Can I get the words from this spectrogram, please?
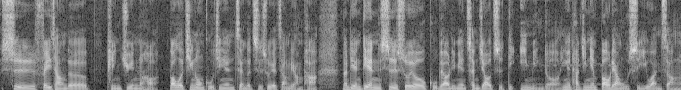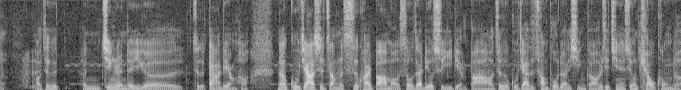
是非常的。平均了哈，包括金融股今天整个指数也涨两趴。那联电是所有股票里面成交值第一名的哦，因为它今天爆量五十一万张了，哦，这个很惊人的一个这个大量哈。那股价是涨了四块八毛，收在六十一点八哦，这个股价是创破段新高，而且今天是用跳空的。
